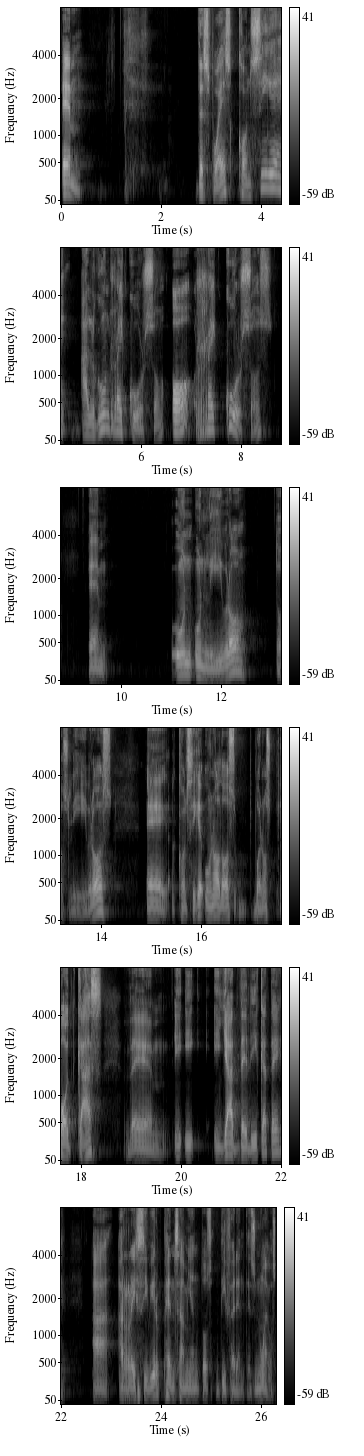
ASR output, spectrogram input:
Em, después, consigue algún recurso o recursos, em, un, un libro, dos libros, eh, consigue uno o dos buenos podcasts y, ya dedícate a, recibir pensamientos diferentes, nuevos.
